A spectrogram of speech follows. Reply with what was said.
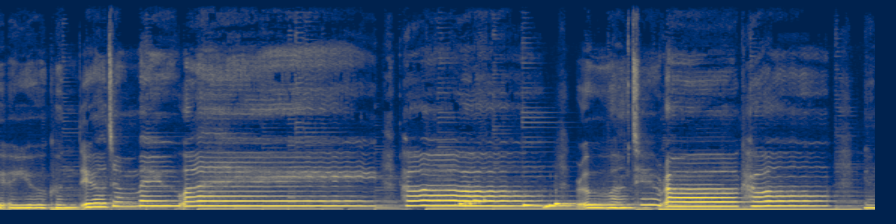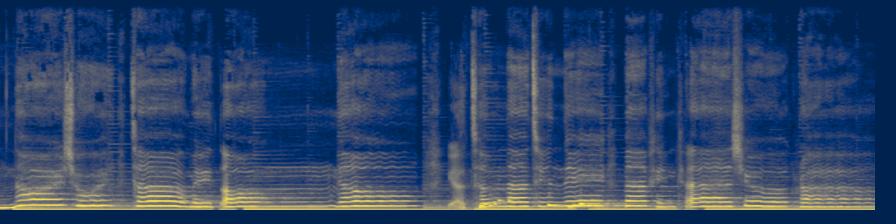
เพื่ออยู่คนเดียวจะไม่ไหวระหว่างที่รอเขาอย่างน้อยช่วยเธอไม่ต้องเหงาอยากทำหน้าที่นี้แม้เพียงแค่ชั่วคราว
